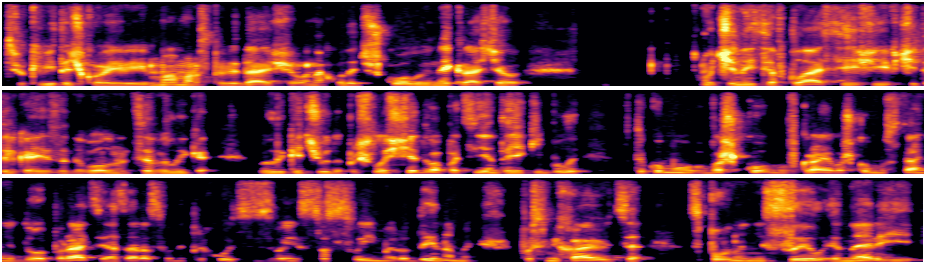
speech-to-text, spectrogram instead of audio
цю квіточку, і мама розповідає, що вона ходить в школу, і найкраща учениця в класі, і вчителька її задоволена. Це велике велике чудо. Прийшло ще два пацієнти, які були в такому важкому, вкрай важкому стані до операції, а зараз вони приходять зі своїми родинами, посміхаються. Сповнені сил, енергії,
